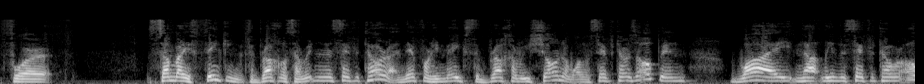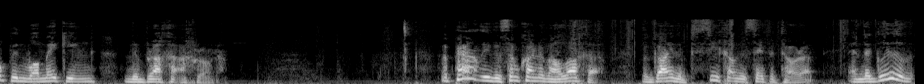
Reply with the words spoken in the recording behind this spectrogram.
for somebody thinking that the brachos are written in the Sefer Torah, and therefore he makes the bracha rishona while the Sefer Torah is open, why not leave the Sefer Torah open while making the bracha achrona? Apparently, there's some kind of halacha regarding the psicha of the Sefer Torah and the glil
